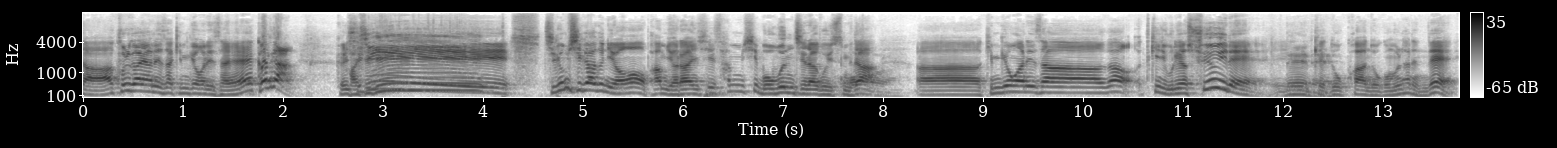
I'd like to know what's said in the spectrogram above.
자, 굴가연 의사 김경원 의사의 건강 글쓰기. 지금 시각은요 밤 11시 35분 지나고 있습니다. 어. 아, 김경환 의사가 특히 우리가 수요일에 네네. 이렇게 녹화 녹음을 하는데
